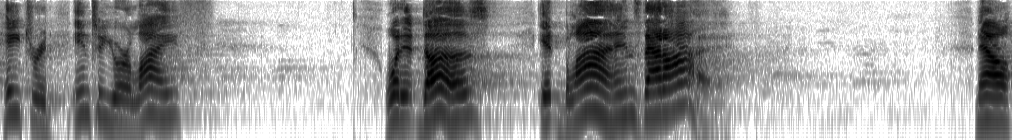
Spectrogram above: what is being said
hatred into your life, what it does, it blinds that eye. Now,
